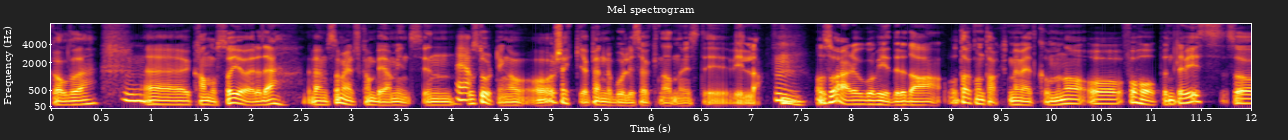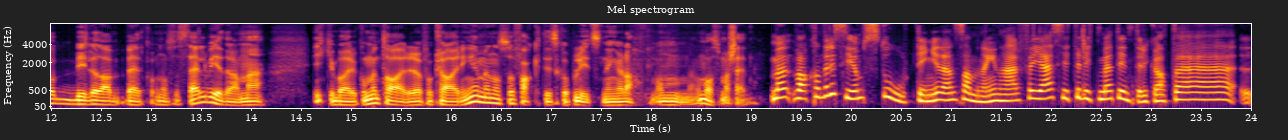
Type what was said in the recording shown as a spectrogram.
kalle det det, mm. kan også gjøre det. Hvem som helst kan be om innsyn Ja. på Stortinget og, og sjekke pendlerboligsøknadene hvis de vil. da. Og så er det å gå videre da og ta kontakt med vedkommende, og, og forhåpentligvis så vil jo da vedkommende også selv bidra med ikke bare kommentarer og forklaringer, men også faktiske opplysninger da, om, om hva som har skjedd. Men hva kan dere si om Stortinget i den sammenhengen her? For jeg sitter litt med et inntrykk av at eh,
